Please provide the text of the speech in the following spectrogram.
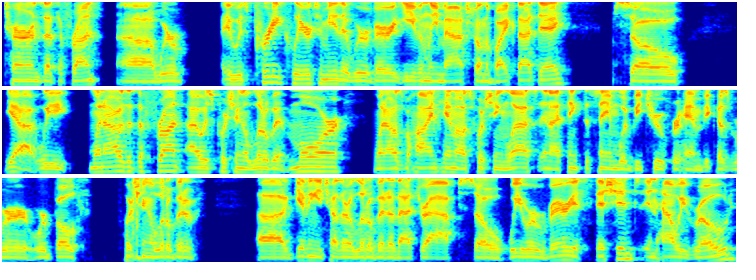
turns at the front. Uh, we are it was pretty clear to me that we were very evenly matched on the bike that day. So, yeah, we when I was at the front, I was pushing a little bit more when I was behind him, I was pushing less, and I think the same would be true for him because we're we're both pushing a little bit of uh, giving each other a little bit of that draft. So we were very efficient in how we rode,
